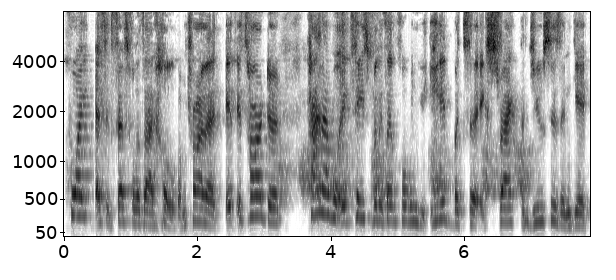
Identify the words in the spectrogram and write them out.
quite as successful as I'd hope. I'm trying to. It, it's hard to pineapple. It tastes really flavorful when you eat it, but to extract the juices and get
